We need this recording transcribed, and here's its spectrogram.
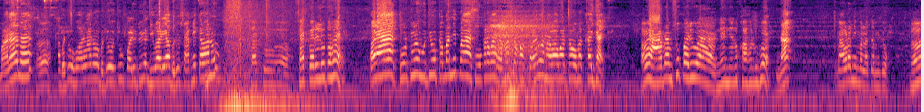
મારે ને હા. આ બધું હોરવાનું બધું ઓછું પડ્યું જોઈએ દિવાળી આ બધું સાફ નહીં કરવાનું? સાફ તો સાફ કરેલું તો હે. પણ આ થોડું થોડું ઊંચું ખબર નહીં પણ આ છોકરા રમત તો પડ્યો ને હવા વાર તો અમે ખાઈ જાય. હવે આપણે આમ શું કર્યું આ ને નેનું ખાવાનું હોય ના પાવડો નહીં મળે તમે જો. હા?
